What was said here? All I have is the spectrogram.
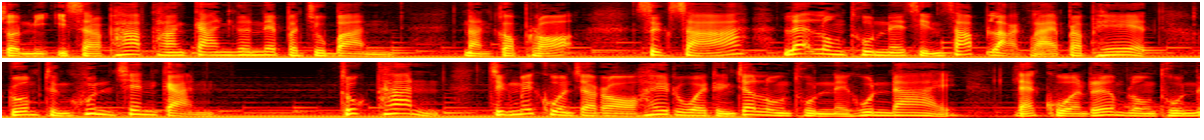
จนมีอิสรภาพทางการเงินในปัจจุบัน นั่นก็เพราะศึกษาและลงทุนในสินทรัพย์หลากหลายประเภท รวมถึงหุ้นเช่นกัน ทุกท่านจึงไม่ควรจะรอให้รวยถึงจะลงทุนในหุ้นได้ และควรเริ่มลงทุนใน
